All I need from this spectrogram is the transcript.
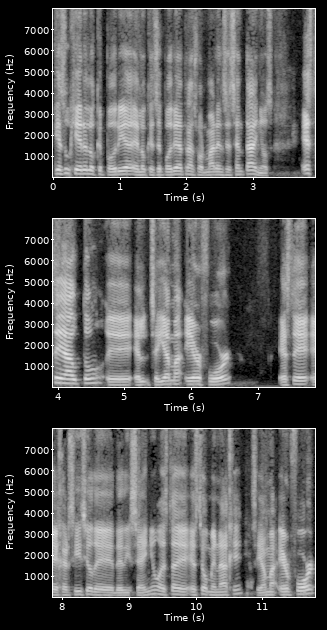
que sugiere lo que podría, en lo que se podría transformar en 60 años. Este auto se llama Air 4 este ejercicio de, diseño, este, este homenaje, se llama Air 4.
